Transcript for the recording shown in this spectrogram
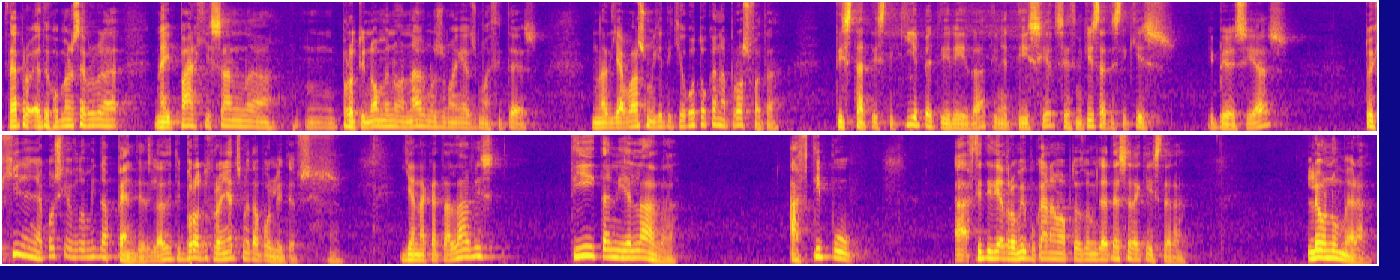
θα έπρεπε, ενδεχομένως θα έπρεπε να, να υπάρχει σαν α, μ, προτινόμενο ανάγνωσμα για τους μαθητές. Να διαβάσουμε, γιατί και εγώ το έκανα πρόσφατα, τη στατιστική επετηρίδα, την ετήσια της Εθνικής Στατιστικής Υπηρεσίας, το 1975, δηλαδή την πρώτη χρονιά της μεταπολίτευσης. Για να καταλάβεις τι ήταν η Ελλάδα. Αυτή που αυτή τη διαδρομή που κάναμε από το 1974 και ύστερα. Λέω νούμερα.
